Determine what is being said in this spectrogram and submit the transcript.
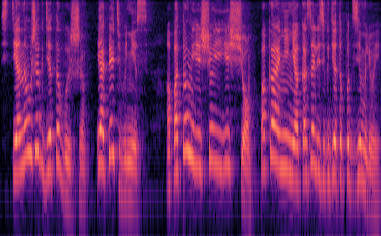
Стены уже где-то выше. И опять вниз а потом еще и еще, пока они не оказались где-то под землей.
